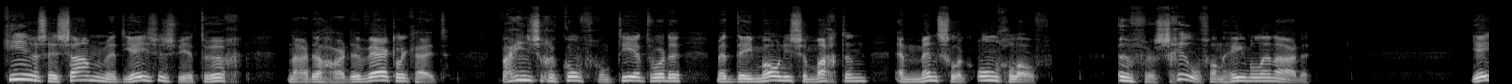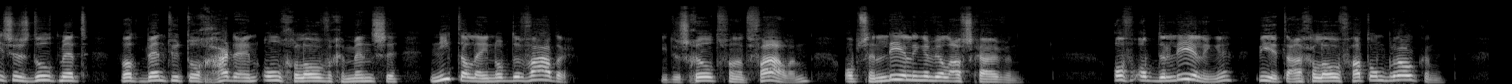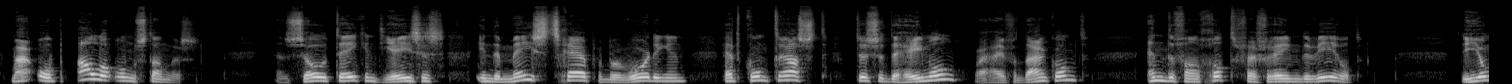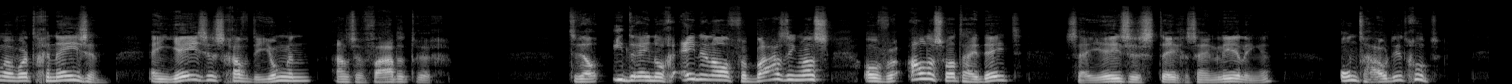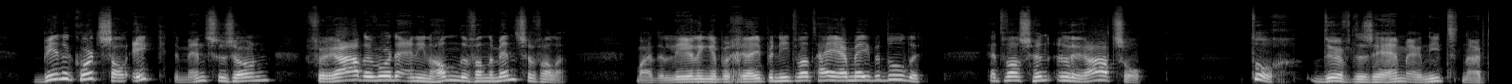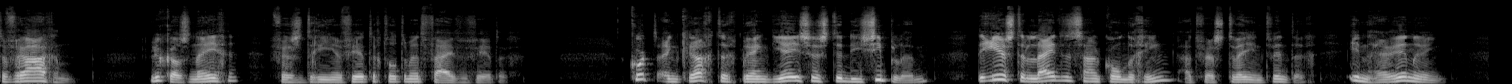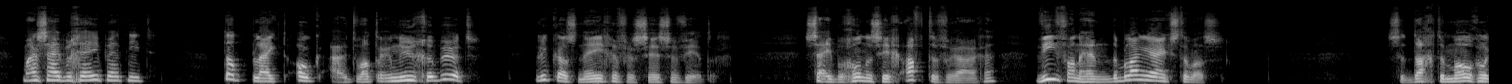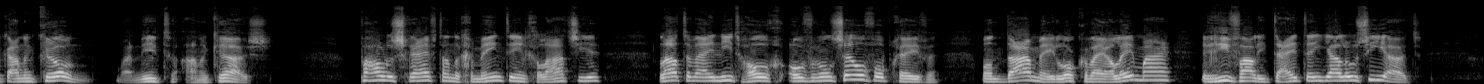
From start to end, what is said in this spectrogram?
keren zij samen met Jezus weer terug naar de harde werkelijkheid, waarin ze geconfronteerd worden met demonische machten en menselijk ongeloof. Een verschil van hemel en aarde. Jezus doelt met: Wat bent u toch harde en ongelovige mensen, niet alleen op de Vader, die de schuld van het falen op zijn leerlingen wil afschuiven, of op de leerlingen wie het aan geloof had ontbroken, maar op alle omstanders. En zo tekent Jezus in de meest scherpe bewoordingen het contrast tussen de hemel, waar hij vandaan komt, en de van God vervreemde wereld. De jongen wordt genezen en Jezus gaf de jongen aan zijn vader terug. Terwijl iedereen nog een en al verbazing was over alles wat hij deed, zei Jezus tegen zijn leerlingen: Onthoud dit goed. Binnenkort zal ik, de mensenzoon, verraden worden en in handen van de mensen vallen. Maar de leerlingen begrepen niet wat hij ermee bedoelde. Het was hun een raadsel. Toch durfden ze hem er niet naar te vragen. Lucas 9, vers 43 tot en met 45. Kort en krachtig brengt Jezus de discipelen de eerste lijdensaankondiging uit vers 22 in herinnering. Maar zij begrepen het niet. Dat blijkt ook uit wat er nu gebeurt. Lucas 9, vers 46. Zij begonnen zich af te vragen wie van hen de belangrijkste was. Ze dachten mogelijk aan een kroon, maar niet aan een kruis. Paulus schrijft aan de gemeente in Galatië: Laten wij niet hoog over onszelf opgeven, want daarmee lokken wij alleen maar rivaliteit en jaloezie uit.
